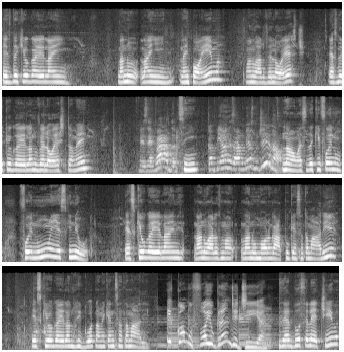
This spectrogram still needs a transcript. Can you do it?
Esse daqui eu ganhei lá em, lá no, lá em, lá em Poema, lá no lado do Velho Oeste. Essa daqui eu ganhei lá no Velho Oeste também. Reservada? Sim. Campeão reservado no mesmo dia, não? Não, essa daqui foi, num, foi numa e essa aqui em outra. Essa aqui eu ganhei lá, em, lá no Aras, lá no Morangatu, que é em Santa Maria. Esse aqui eu ganhei lá no Rigor também, que é em Santa Maria. E como foi o grande dia? Fizeram duas seletivas,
